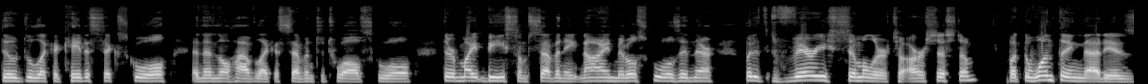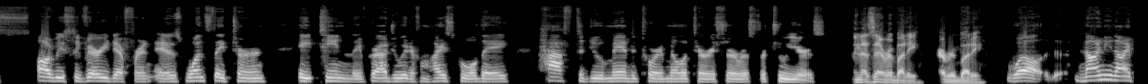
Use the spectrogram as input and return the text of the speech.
They'll do like a K to six school and then they'll have like a seven to 12 school. There might be some seven, eight, nine middle schools in there, but it's very similar to our system. But the one thing that is obviously very different is once they turn 18 and they've graduated from high school, they have to do mandatory military service for two years. And that's everybody, everybody. Well, 99%,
